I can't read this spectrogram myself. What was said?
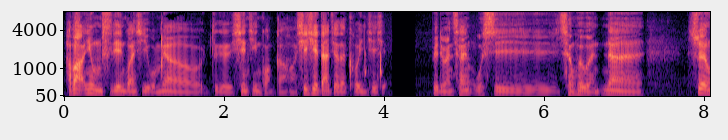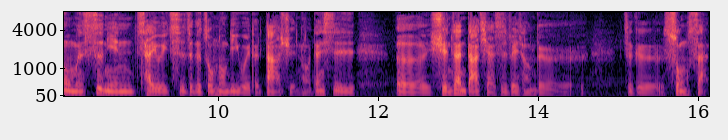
好不好？因为我们时间关系，我们要这个先进广告哈，谢谢大家的扣音，谢谢。贝蒂晚餐，我是陈慧文。那虽然我们四年才有一次这个总统、立委的大选哦，但是呃，选战打起来是非常的这个松散，好，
